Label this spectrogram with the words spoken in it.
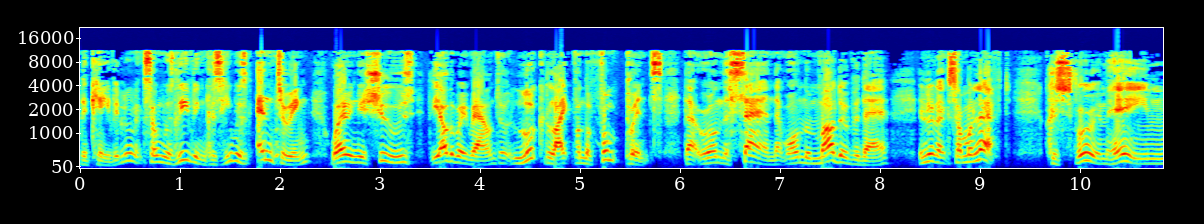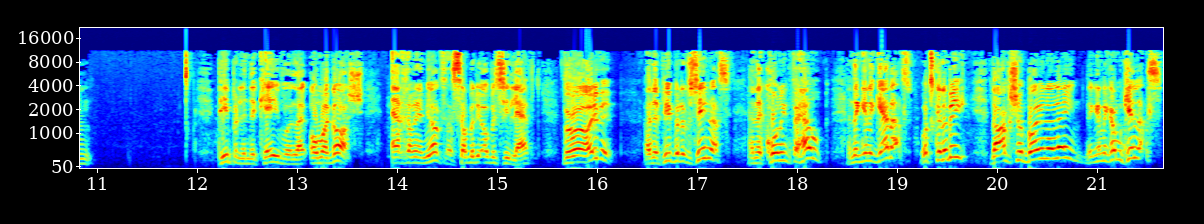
the cave. It looked like someone was leaving because he was entering wearing his shoes the other way round. So it looked like from the footprints that were on the sand, that were on the mud over there, it looked like someone left. Because for him, hey, people in the cave were like, oh my gosh, somebody obviously left and the people have seen us, and they're calling for help, and they're going to get us. What's going to be? The They're going to come kill us.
